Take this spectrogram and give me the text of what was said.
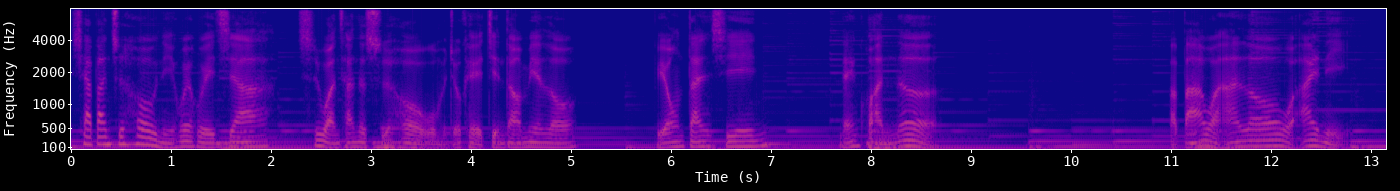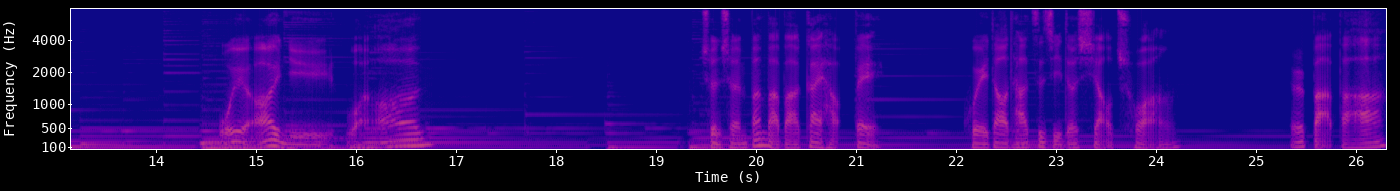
下班之后，你会回家，吃晚餐的时候，我们就可以见到面喽。不用担心，连环了。爸爸晚安喽，我爱你。我也爱你，晚安。晨晨帮爸爸盖好被，回到他自己的小床，而爸爸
